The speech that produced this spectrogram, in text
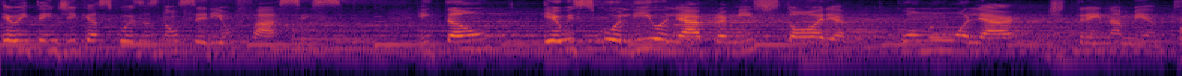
eu entendi que as coisas não seriam fáceis. Então, eu escolhi olhar para minha história como um olhar de treinamento.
